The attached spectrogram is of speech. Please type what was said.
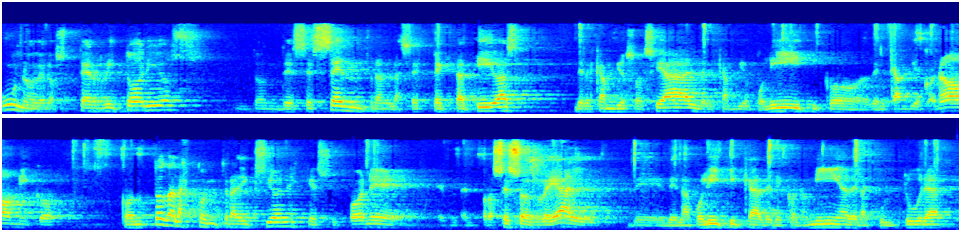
uno de los territorios donde se centran las expectativas del cambio social, del cambio político, del cambio económico, con todas las contradicciones que supone el, proceso real de, de la política, de la economía, de la cultura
